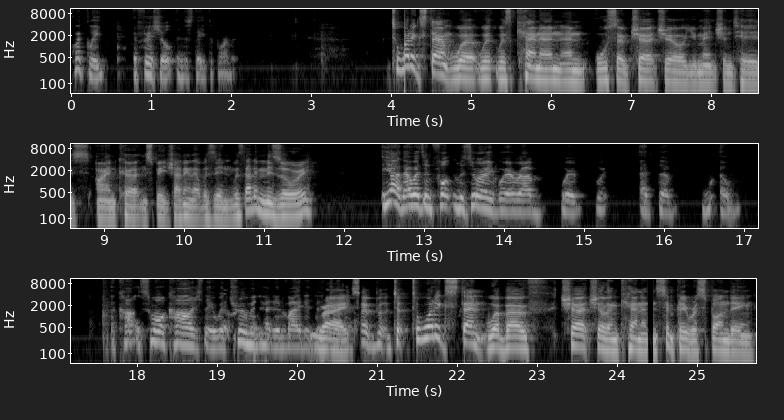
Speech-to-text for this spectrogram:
quickly official in the State Department. To what extent were, was Kennan and also Churchill? You mentioned his Iron Curtain speech. I think that was in was that in Missouri? Yeah, that was in Fulton, Missouri, where uh, where, where at the uh, a co- small college there where Truman had invited. right. So, to, to what extent were both Churchill and Kennan simply responding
